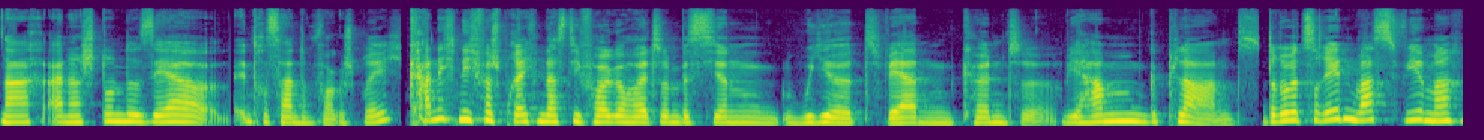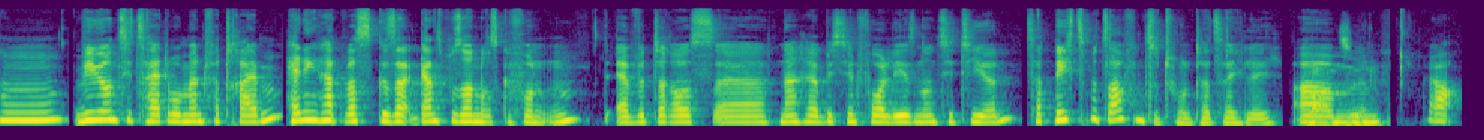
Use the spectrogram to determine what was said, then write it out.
nach einer Stunde sehr interessantem Vorgespräch. Kann ich nicht versprechen, dass die Folge heute ein bisschen weird werden könnte. Wir haben geplant, darüber zu reden, was wir machen, wie wir uns die Zeit im Moment vertreiben. Henning hat was ganz Besonderes gefunden. Er wird daraus äh, nachher ein bisschen vorlesen und zitieren. Es hat nichts mit Saufen zu tun, tatsächlich. Wahnsinn. Ähm, ja,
